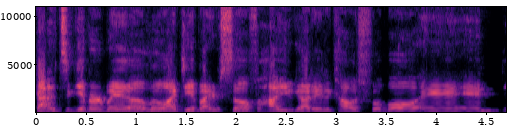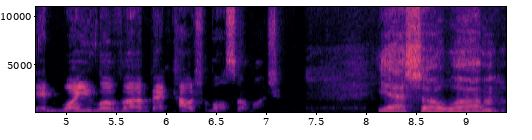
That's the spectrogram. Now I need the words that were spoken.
kind of to give everybody a little idea about yourself, how you got into college football, and and, and why you love uh, bet college football so much. Yeah, so um,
